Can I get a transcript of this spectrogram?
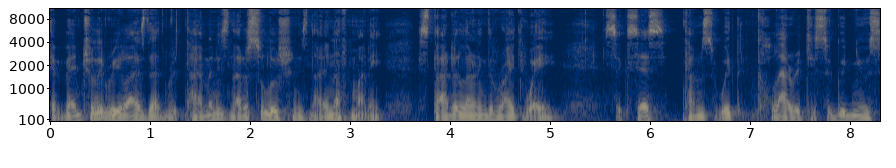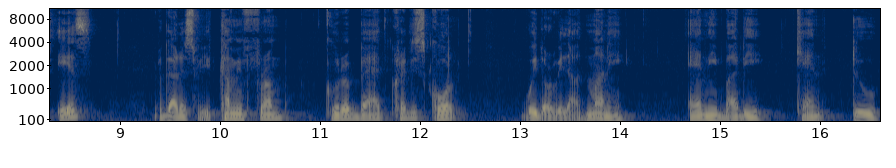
eventually realized that retirement is not a solution, it's not enough money, started learning the right way. Success comes with clarity. So good news is regardless where you're coming from, good or bad credit score, with or without money, anybody can do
